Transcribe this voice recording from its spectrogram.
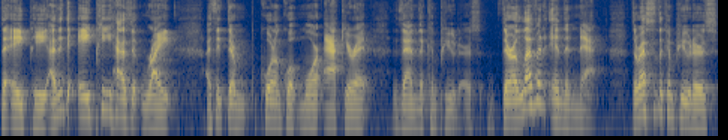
the AP. I think the AP has it right. I think they're quote unquote more accurate than the computers. They're 11 in the net. The rest of the computers,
